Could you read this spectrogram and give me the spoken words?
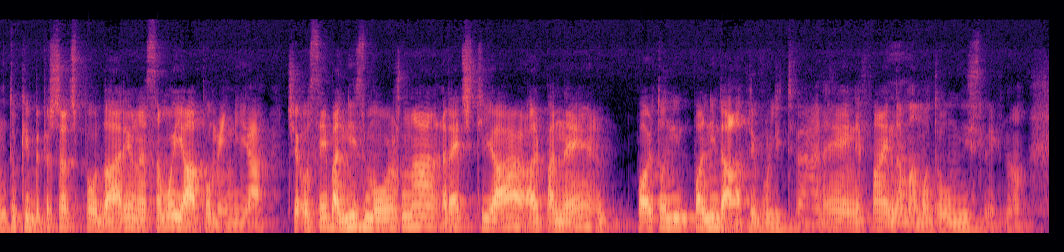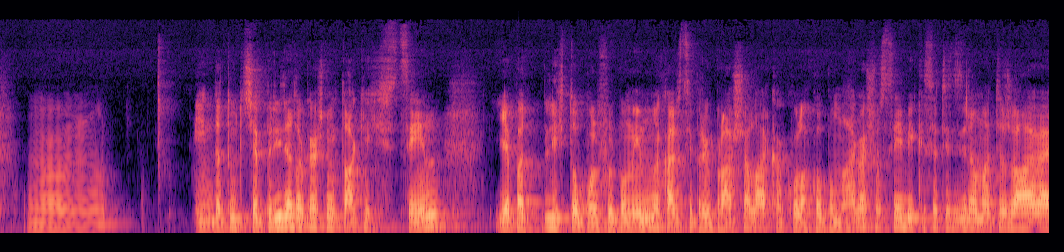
In tukaj bi pač poudaril, da samo ja pomeni ja. Če oseba ni zmožna reči ja ali pa ne, pol, to ni, pol ni dala privolitve. In je fajn, da imamo to v mislih. No? Um, in da tudi, če pride do kakšnih takih scen, je pa lih to bolj pomembno, kar si prej vprašala, kako lahko pomagaš osebi, ki se ti zdi, da ima težave,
